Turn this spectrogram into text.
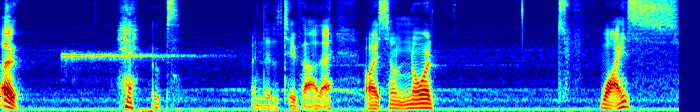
Oh. Oops. Went a little too far there. Alright, so north twice.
